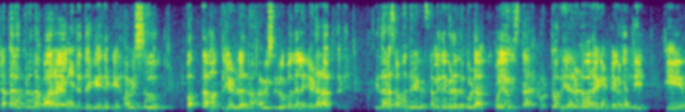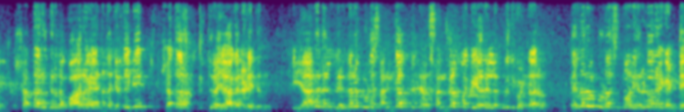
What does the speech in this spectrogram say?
ಶತರುದ್ರದ ಪಾರಾಯಣ ಜೊತೆಗೆ ಇದಕ್ಕೆ ಹವಿಸು ಭತ್ತ ಮತ್ತು ಎಳ್ಳನ್ನು ಹವಿಸು ರೂಪದಲ್ಲಿ ನೀಡಲಾಗ್ತದೆ. ಇದರ ಸಮುದ್ರ ಸಮಿತಿಗಳನ್ನು ಕೂಡ ಉಪಯೋಗಿಸ್ತಾರೆ. ಒಟ್ಟೊಂದು ಎರಡೂವರೆ ಗಂಟೆಗಳಲ್ಲಿ ಈ ಶತರುದ್ರದ ಪಾರಾಯಣದ ಜೊತೆಗೆ ಶತರುದ್ರ ಯಾಗ ನಡೆಯುತ್ತದೆ. ಈ ಯಾಗದಲ್ಲಿ ಎಲ್ಲರೂ ಕೂಡ ಸಂಕಲ್ಪಿತ ಸಂಕಲ್ಪಕ್ಕೆ ಯಾರೆಲ್ಲ ಕುಳಿತುಕೊಳ್ತಾರೋ, ಎಲ್ಲರೂ ಕೂಡ ಸುಮಾರು ಎರಡೂವರೆ ಗಂಟೆ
